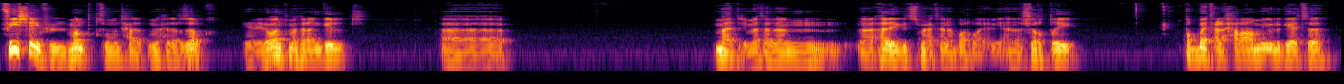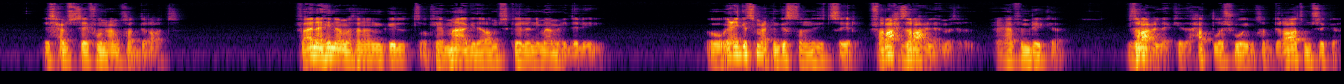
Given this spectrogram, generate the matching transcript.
في شيء في المنطق اسمه منحدر زلق يعني لو أنت مثلا قلت آه ما أدري مثلا آه هذه قد سمعتها أنا برا يعني أنا شرطي طبيت على حرامي ولقيته يسحب السيفون على المخدرات فأنا هنا مثلا قلت okay ما أقدر أمسكه لأني ما معي دليل. ويعني قد سمعت قصه إن دي تصير. فراح زرع له مثلا يعني في أمريكا زرع له كذا حط له شوي مخدرات ومسكه.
